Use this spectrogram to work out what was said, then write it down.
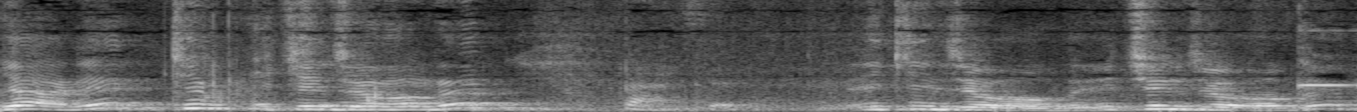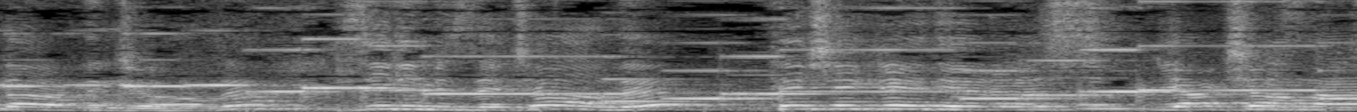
Yani kim ikinci oldu? Ben İkinci oldu, üçüncü oldu, dördüncü oldu. Zilimiz de çaldı. Teşekkür ediyoruz. İyi akşamlar.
